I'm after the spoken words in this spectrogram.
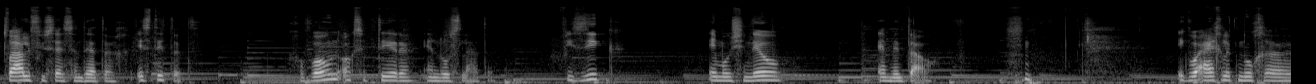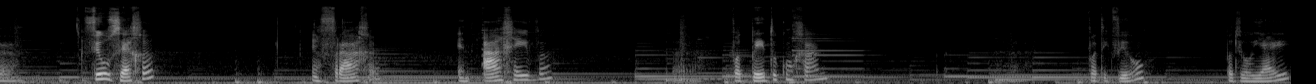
12 mm, uur 36. Is dit het? Gewoon accepteren en loslaten. Fysiek, emotioneel en mentaal. ik wil eigenlijk nog uh, veel zeggen en vragen en aangeven uh, wat beter kon gaan. Uh, wat ik wil. Wat wil jij?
